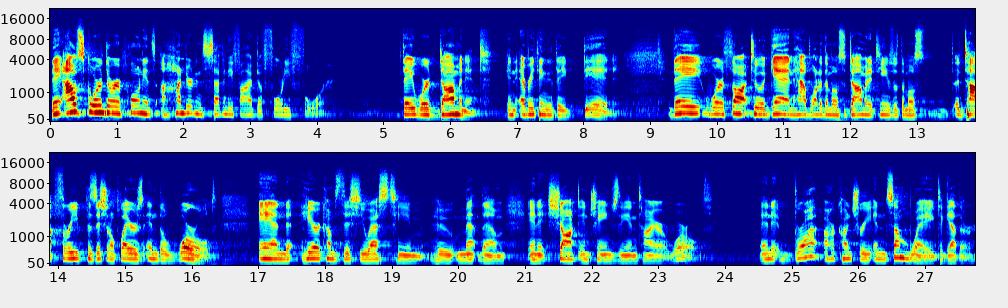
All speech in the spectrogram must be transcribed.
They outscored their opponents 175 to 44. They were dominant in everything that they did. They were thought to, again, have one of the most dominant teams with the most uh, Uh, top three positional players in the world. And here comes this U.S. team who met them, and it shocked and changed the entire world. And it brought our country in some way together.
